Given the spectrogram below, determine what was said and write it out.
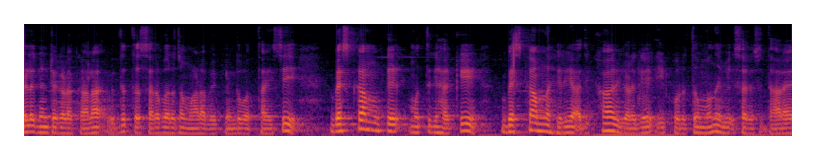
ಏಳು ಗಂಟೆಗಳ ಕಾಲ ವಿದ್ಯುತ್ ಸರಬರಾಜು ಮಾಡಬೇಕು ಎಂದು ಒತ್ತಾಯಿಸಿ ಬೆಸ್ಕಾಂಗೆ ಮುತ್ತಿಗೆ ಹಾಕಿ ಬೆಸ್ಕಾಂನ ಹಿರಿಯ ಅಧಿಕಾರಿಗಳಿಗೆ ಈ ಕುರಿತು ಮನವಿ ಸಲ್ಲಿಸಿದ್ದಾರೆ.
